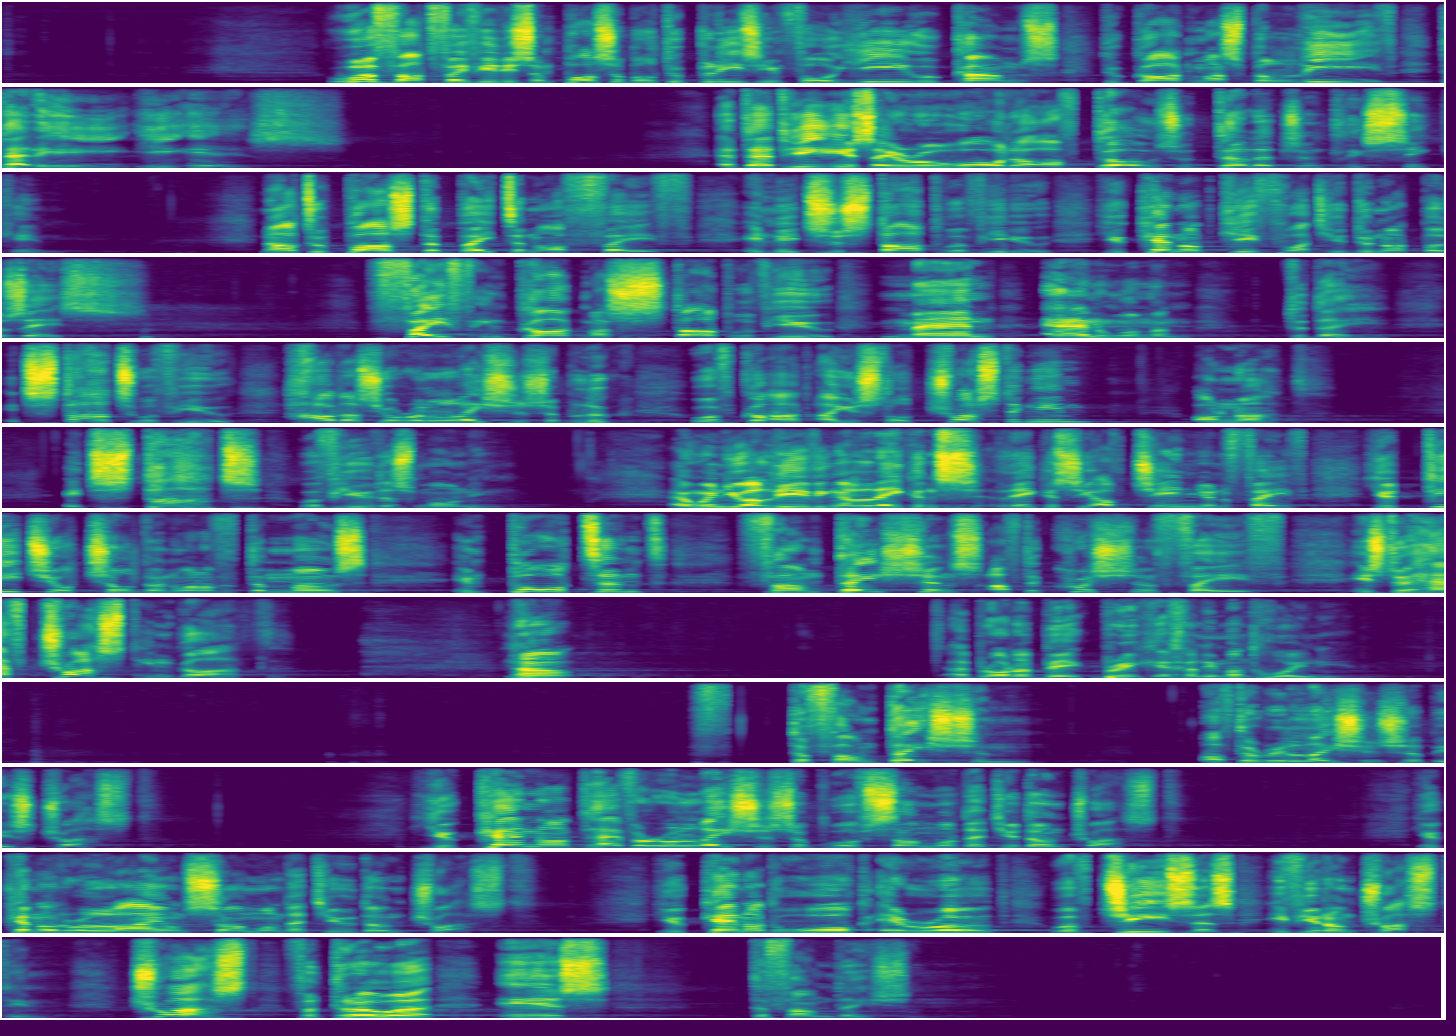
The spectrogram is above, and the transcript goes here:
Without faith, it is impossible to please Him, for he who comes to God must believe that He, he is. And that He is a rewarder of those who diligently seek Him. Now, to pass the baton of faith, it needs to start with you. You cannot give what you do not possess. Faith in God must start with you, man and woman, today. It starts with you. How does your relationship look with God? Are you still trusting Him or not? It starts with you this morning. And when you are leaving a legacy of genuine faith, you teach your children one of the most important foundations of the Christian faith is to have trust in God. Now, I brought a big brick, ek gaan niemand gooi nie. The foundation of the relationship is trust. You cannot have a relationship with someone that you don't trust. You cannot rely on someone that you don't trust. You cannot walk a road with Jesus if you don't trust Him. Trust, vertrouwen, is the foundation.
